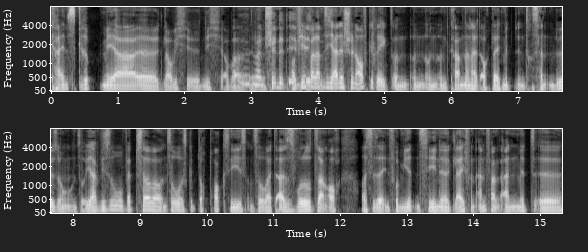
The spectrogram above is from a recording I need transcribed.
kein Skript mehr, äh, glaube ich äh, nicht, aber äh, man findet auf jeden Fall haben sich alle schön aufgeregt und, und, und, und kamen dann halt auch gleich mit interessanten Lösungen und so. Ja, wieso Webserver und so, es gibt doch Proxys und so weiter. Also es wurde sozusagen auch aus dieser informierten Szene gleich von Anfang an mit, äh,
